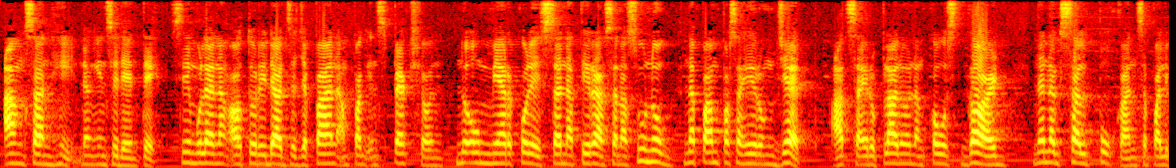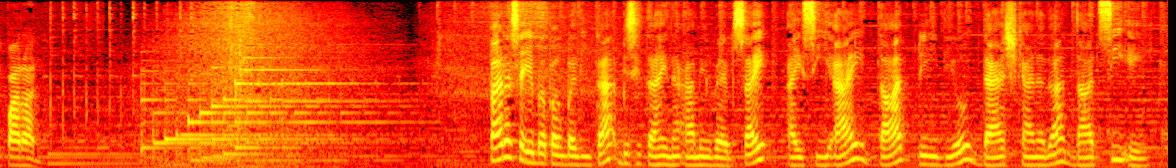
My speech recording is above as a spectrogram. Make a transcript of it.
ang sanhi ng insidente. Sinimula ng autoridad sa Japan ang pag-inspeksyon noong Miyerkules sa natira sa nasunog na pampasahirong jet at sa eroplano ng Coast Guard na nagsalpukan sa paliparan. Para sa iba pang balita, bisitahin ang aming website ici.radio-canada.ca.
